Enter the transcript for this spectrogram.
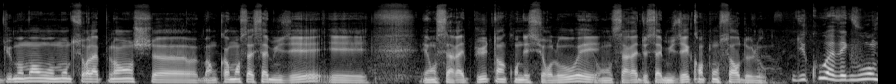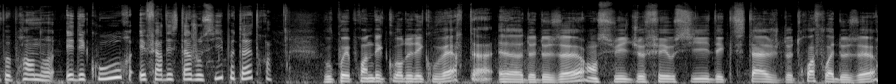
Du moment où on monte sur la planche, euh, bah, on commence à s'amuser et, et on s'arrête plus tant qu'on est sur l'eau et on s'arrête de s'amuser quand on sort de l'eau. Du coup, avec vous, on peut prendre et des cours et faire des stages aussi, peut-être? Vous pouvez prendre des cours de découverte euh, de deux heures. Ensuite, je fais aussi des stages de trois fois deux heures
